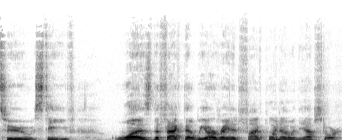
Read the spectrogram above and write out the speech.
to Steve was the fact that we are rated 5.0 in the App Store.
